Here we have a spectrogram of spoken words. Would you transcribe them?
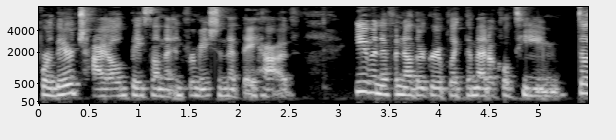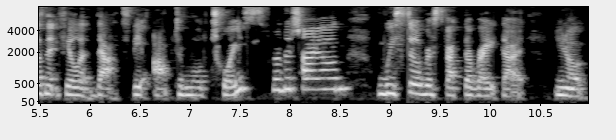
for their child based on the information that they have. Even if another group like the medical team doesn't feel that that's the optimal choice for the child we still respect the right that you know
